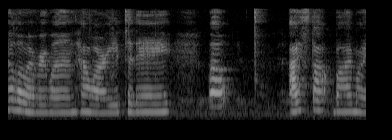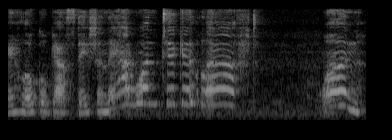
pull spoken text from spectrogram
everyone. How are you today? Well, I stopped by my local gas station. They had one ticket left. One.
